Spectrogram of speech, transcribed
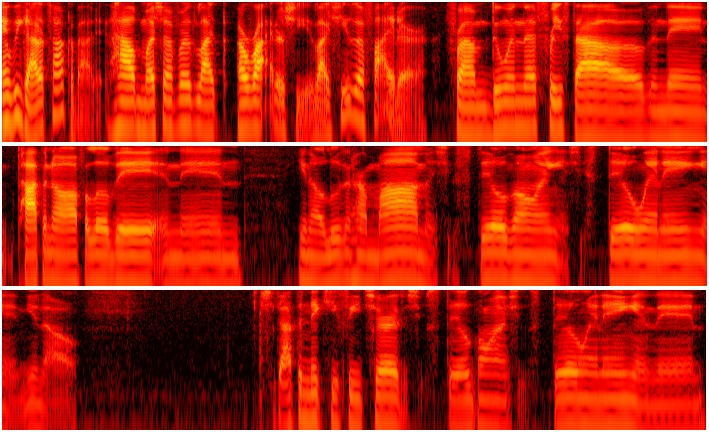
And we gotta talk about it. How much of her like a rider she is. Like she's a fighter. From doing the freestyles and then popping off a little bit and then, you know, losing her mom and she's still going and she's still winning and, you know, she got the Nicki feature. She was still going. She was still winning, and then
